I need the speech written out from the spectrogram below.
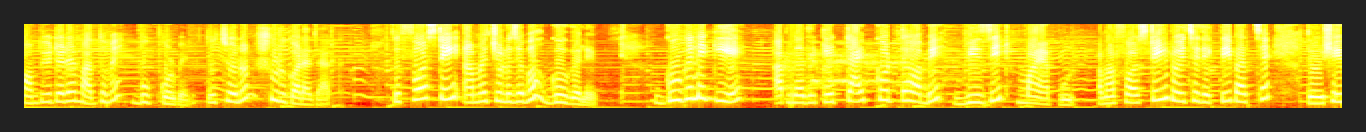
কম্পিউটারের মাধ্যমে বুক করবেন। তো চলুন শুরু করা যাক। তো ফার্স্টেই আমরা চলে যাব গুগলে গুগলে গিয়ে আপনাদেরকে টাইপ করতে হবে ভিজিট মায়াপুর। আমার ফার্স্টেই রয়েছে, দেখতেই পাচ্ছেন? তো সেই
